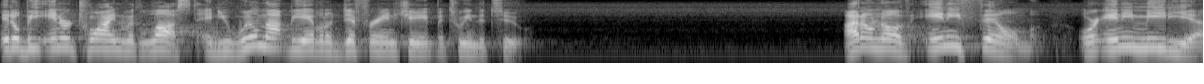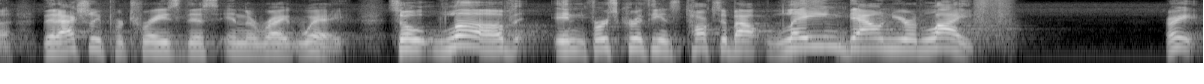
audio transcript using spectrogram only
it'll be intertwined with lust, and you will not be able to differentiate between the two. I don't know of any film or any media that actually portrays this in the right way. So, love in 1 Corinthians talks about laying down your life, right?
